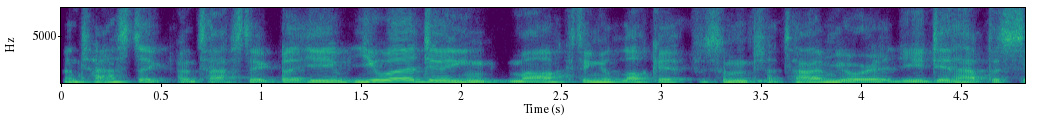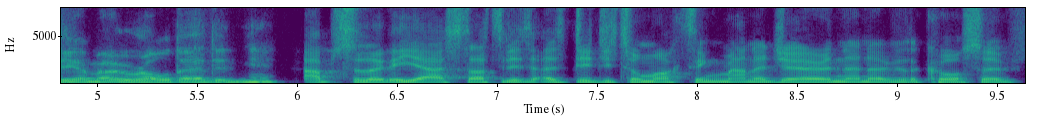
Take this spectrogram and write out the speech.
Fantastic, fantastic. But you you were doing marketing at Locket for some time. You were you did have the CMO role there, didn't you? Absolutely. Yeah, I started as, as digital marketing manager, and then over the course of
